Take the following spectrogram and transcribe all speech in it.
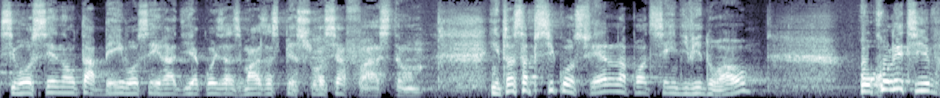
Se você não está bem, você irradia coisas más, as pessoas se afastam. Então, essa psicosfera ela pode ser individual ou coletiva,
